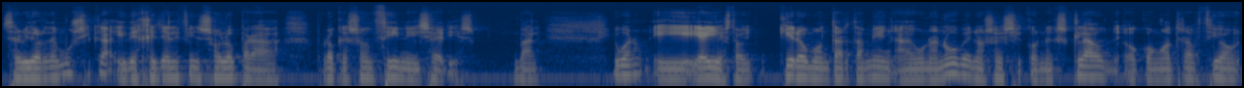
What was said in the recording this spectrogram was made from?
servidor de música y deje Jellyfin solo para, lo que son cine y series. ¿vale? Y bueno, y, ahí estoy. Quiero montar también alguna nube, no sé si con Xcloud o con otra opción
